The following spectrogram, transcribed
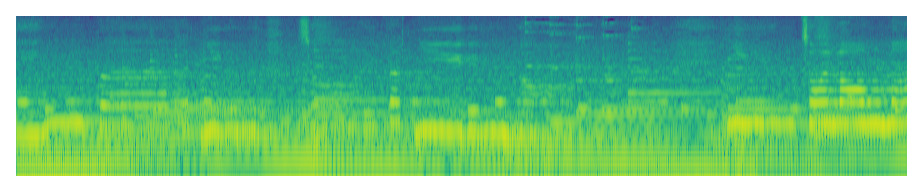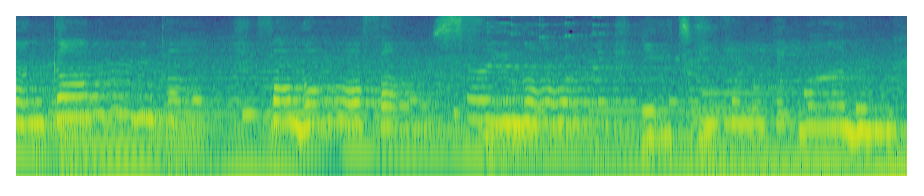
黎明，不要再不要来，现在浪漫感觉，放。我浮世外，而清风的温馨，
